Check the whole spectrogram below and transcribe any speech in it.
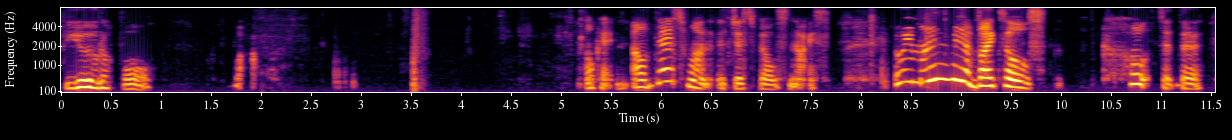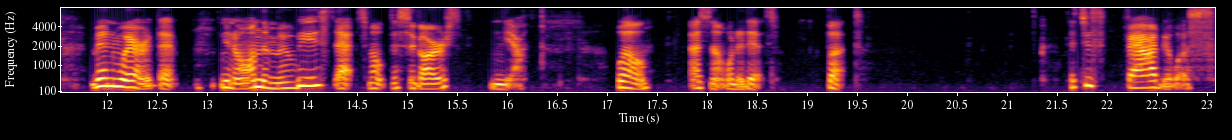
beautiful! Wow. Okay, now this one it just feels nice. It reminds me of like those coats that the men wear that, you know, on the movies that smoke the cigars. Yeah. Well, that's not what it is. But it's just fabulous.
